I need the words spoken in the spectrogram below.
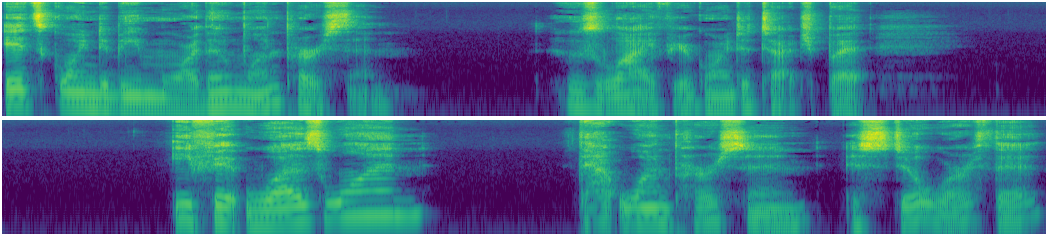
it's going to be more than one person whose life you're going to touch, but if it was one, that one person is still worth it.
